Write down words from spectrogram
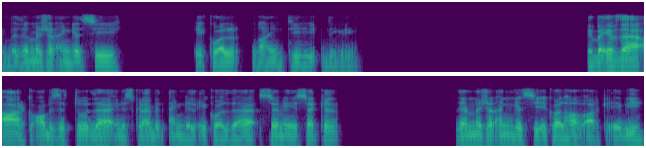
يبقى ده measure angle C equal 90 degree يبقى if the arc opposite to the inscribed angle equal the semicircle then measure angle C equal half arc AB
